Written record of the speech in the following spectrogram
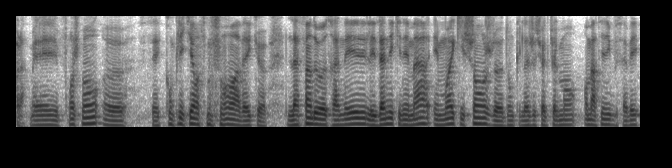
Voilà, mais franchement, c'est compliqué en ce moment avec la fin de votre année, les années qui démarrent et moi qui change. Donc là, je suis actuellement en Martinique, vous savez,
